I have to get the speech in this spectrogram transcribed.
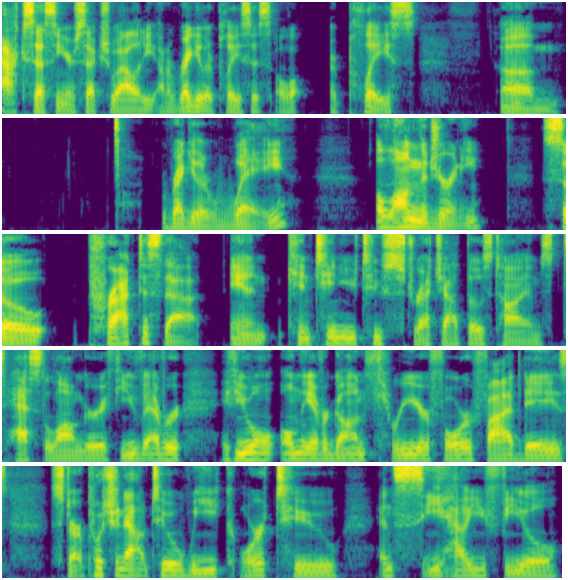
accessing your sexuality on a regular places or place, um, regular way along the journey. So practice that and continue to stretch out those times test longer if you've ever if you only ever gone three or four or five days start pushing out to a week or two and see how you feel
